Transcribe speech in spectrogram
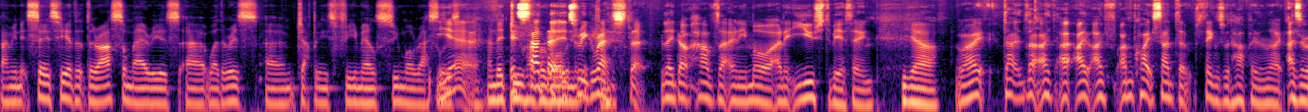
I mean, it says here that there are some areas uh, where there is um, Japanese female sumo wrestlers. Yeah. And they do It's have sad that it's regressed that they don't have that anymore, and it used to be a thing, Yeah. right? That that I I I I'm quite sad that things would happen like as a,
